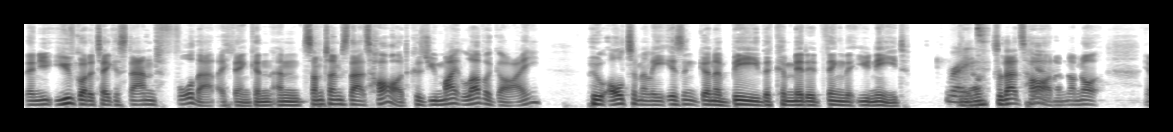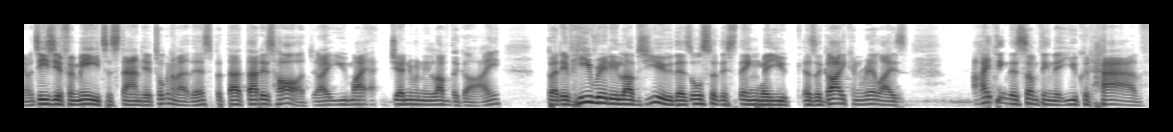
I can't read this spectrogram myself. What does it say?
then you, you've got to take a stand for that. I think, and and sometimes that's hard because you might love a guy who ultimately isn't going to be the committed thing that you need. Right. You know? So that's hard. Yeah. I'm, I'm not you know it's easier for me to stand here talking about this but that that is hard right? you might genuinely love the guy but if he really loves you there's also this thing where you as a guy can realize i think there's something that you could have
